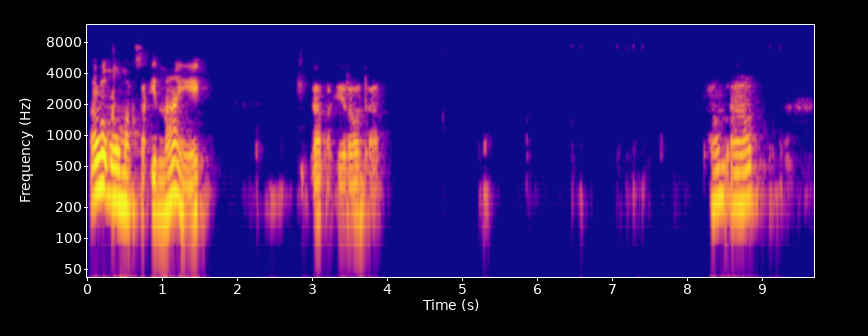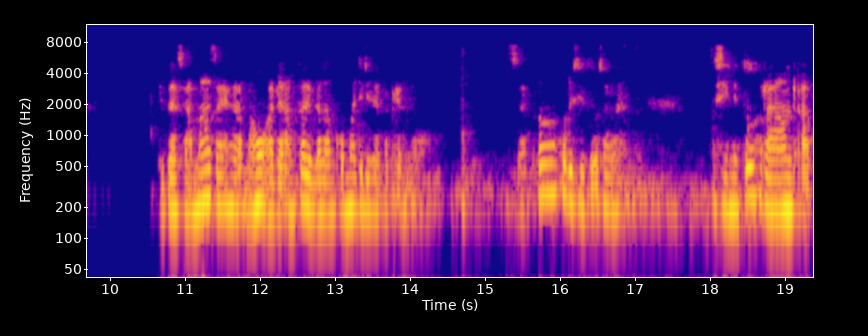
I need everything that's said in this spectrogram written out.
Kalau mau maksain naik, kita pakai round up. Round up juga sama, saya nggak mau ada angka di belakang koma, jadi saya pakai 0 set oh kok di situ salah. Di sini tuh round up.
